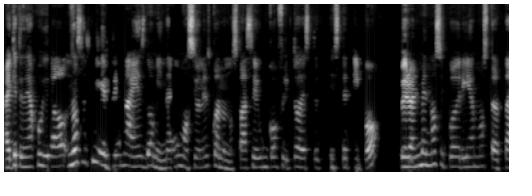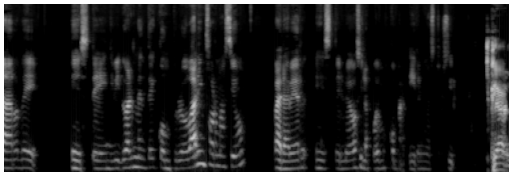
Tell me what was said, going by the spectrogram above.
hay que tener cuidado. No sé si el tema es dominar emociones cuando nos pase un conflicto de este, este tipo, pero al menos sí podríamos tratar de este, individualmente comprobar información para ver este, luego si la podemos compartir en nuestro círculo. Claro.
